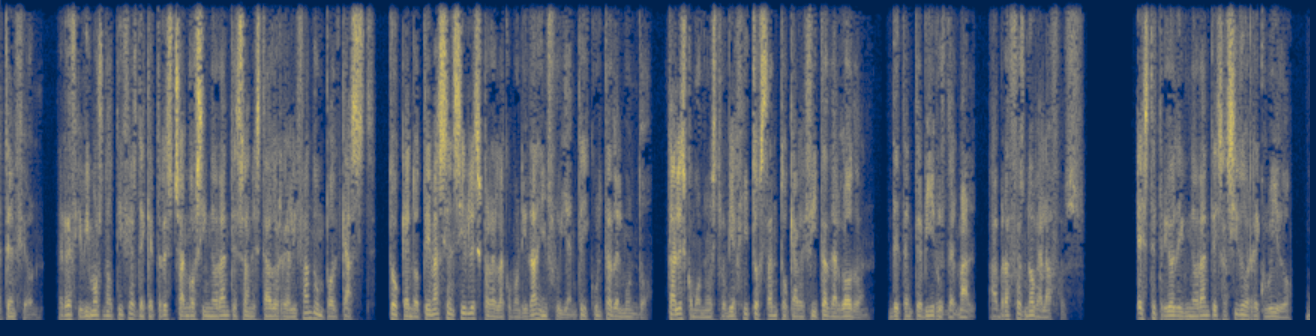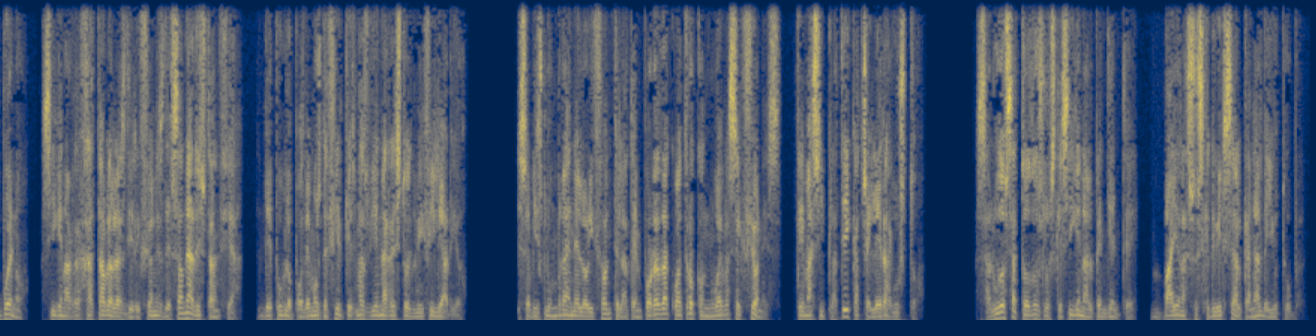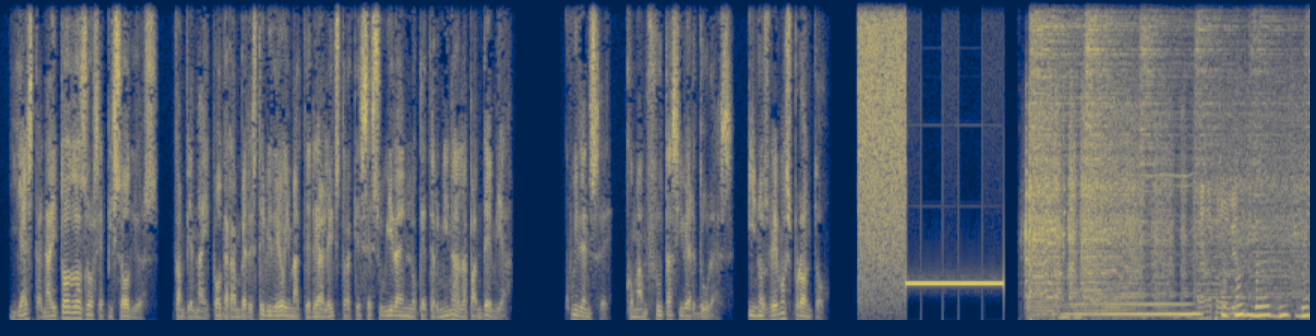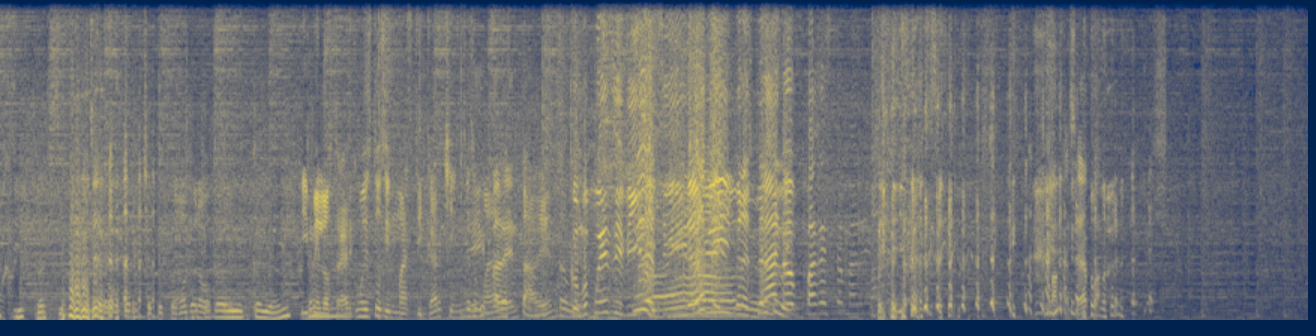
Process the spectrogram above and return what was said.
Atención, recibimos noticias de que tres changos ignorantes han estado realizando un podcast, tocando temas sensibles para la comunidad influyente y culta del mundo, tales como nuestro viejito santo cabecita de algodón, detente virus del mal, abrazos no balazos. Este trío de ignorantes ha sido recluido, bueno, siguen a rajatabla las direcciones de sana distancia, de pueblo podemos decir que es más bien arresto domiciliario. Se vislumbra en el horizonte la temporada 4 con nuevas secciones, temas y platica chelera a gusto. Saludos a todos los que siguen al pendiente, vayan a suscribirse al canal de YouTube, ya están ahí todos los episodios, también ahí podrán ver este video y material extra que se subirá en lo que termina la pandemia. Cuídense, coman frutas y verduras, y nos vemos pronto. Y me los traes como esto sin masticar, chingue su madre adentro. hasta adentro, güey. ¿Cómo puedes vivir Sí, así? espérate, Ah, güey. no, paga esta madre. Para que sepa.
